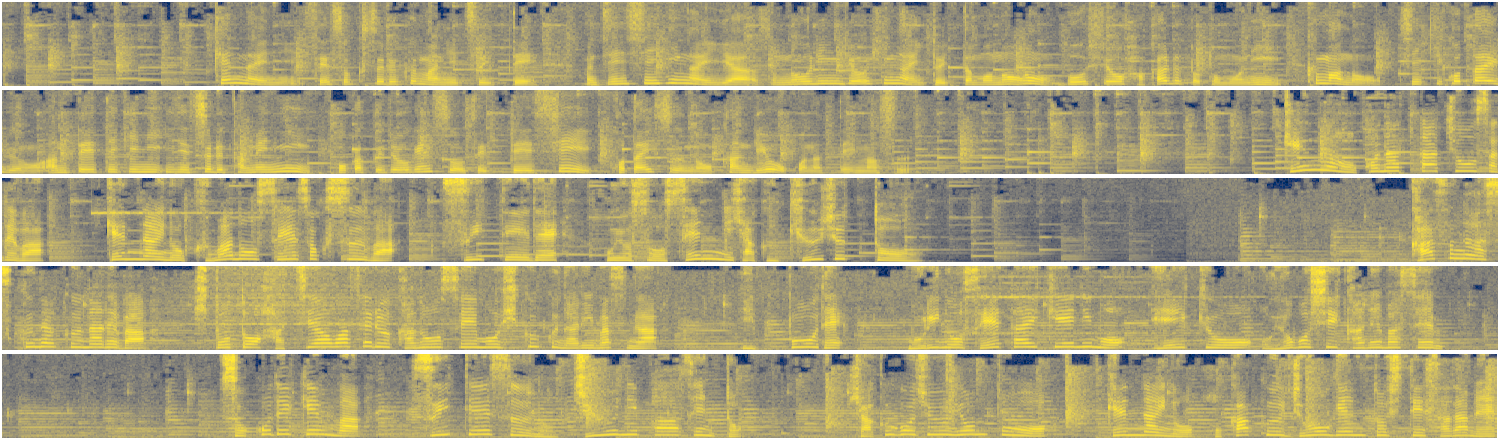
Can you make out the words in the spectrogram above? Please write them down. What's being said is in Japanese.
県内に生息するクマについて人身被害やその農林業被害といったものの防止を図るとともにクマの地域個体群を安定的に維持するために捕獲上限数を設定し個体数の管理を行っています。県が行った調査では県内のクマの生息数は推定でおよそ1290頭。数が少なくなれば人と鉢合わせる可能性も低くなりますが一方で森の生態系にも影響を及ぼしかねません。そこで県は推定数の 12%154 頭を県内の捕獲上限として定め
